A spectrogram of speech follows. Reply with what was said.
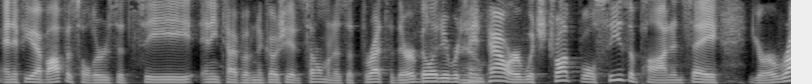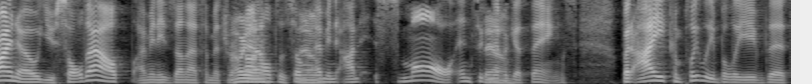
And if you have office holders that see any type of negotiated settlement as a threat to their ability to retain power, which Trump will seize upon and say, "You're a RINO, you sold out." I mean, he's done that to Mitch oh, yeah. McConnell, to so Yeah. I mean, on small, insignificant things. But I completely believe that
